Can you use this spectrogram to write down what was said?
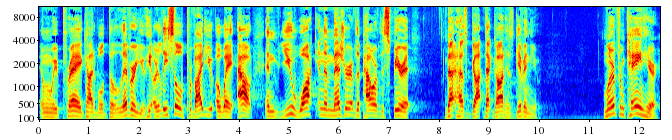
And when we pray, God will deliver you, he, or at least He'll provide you a way out. And you walk in the measure of the power of the Spirit that, has got, that God has given you. Learn from Cain here.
